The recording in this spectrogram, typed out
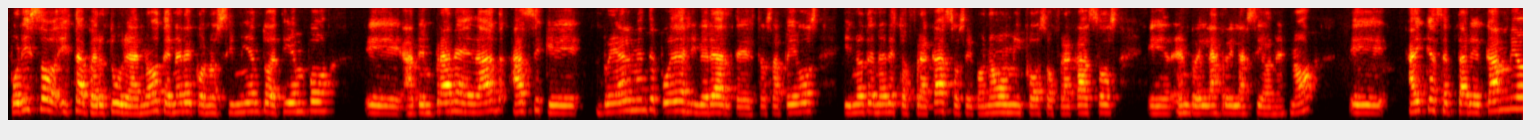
Por eso esta apertura, ¿no? Tener el conocimiento a tiempo, eh, a temprana edad, hace que realmente puedas liberarte de estos apegos y no tener estos fracasos económicos o fracasos eh, en las relaciones, ¿no? Eh, hay que aceptar el cambio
